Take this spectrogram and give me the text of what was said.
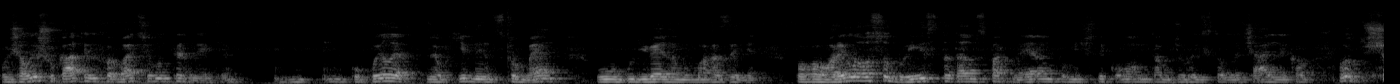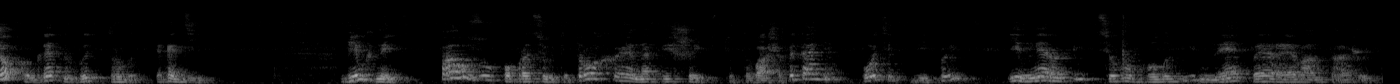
почали шукати інформацію в інтернеті, купили необхідний інструмент у будівельному магазині, поговорили особисто там з партнером, помічником, там, юристом, начальником. От що конкретно ви зробили? Яка дія? Вімкніть паузу, попрацюйте трохи, напишіть тут ваше питання, потім відповідь. І не робіть цього в голові, не перевантажуйте.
